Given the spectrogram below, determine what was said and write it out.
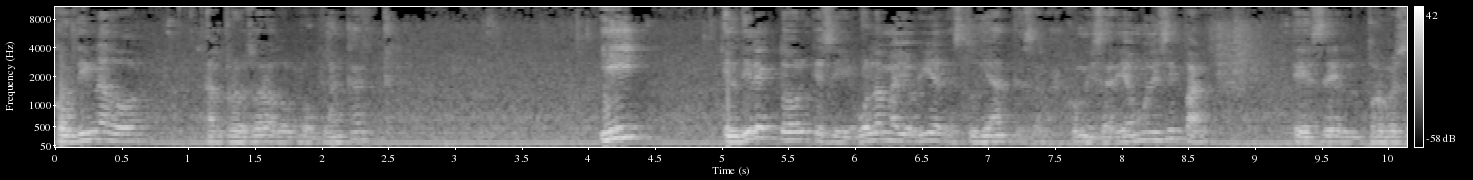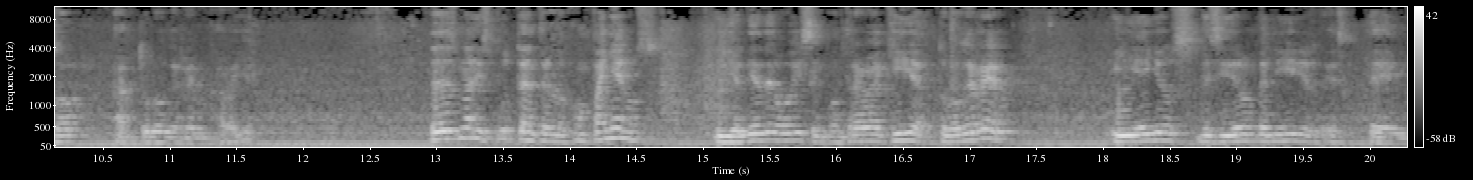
coordinador al profesor Adolfo Plancarte. Y el director que se llevó la mayoría de estudiantes a la comisaría municipal es el profesor Arturo Guerrero Caballero. Entonces es una disputa entre los compañeros y el día de hoy se encontraba aquí Arturo Guerrero y ellos decidieron venir este,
